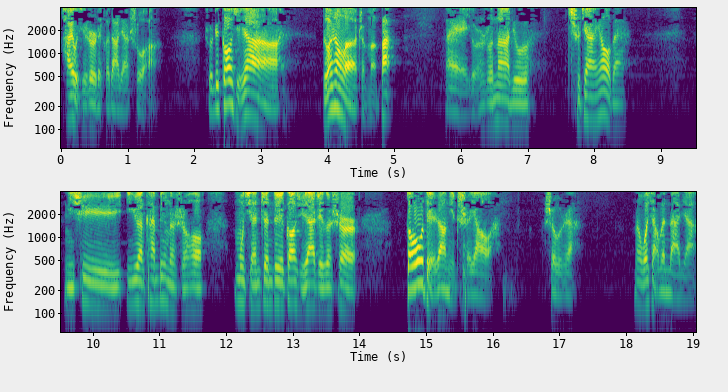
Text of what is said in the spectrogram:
还有些事儿得和大家说啊，说这高血压得上了怎么办？哎，有人说那就吃降压药呗。你去医院看病的时候，目前针对高血压这个事儿，都得让你吃药啊，是不是？那我想问大家，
